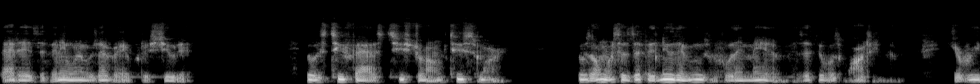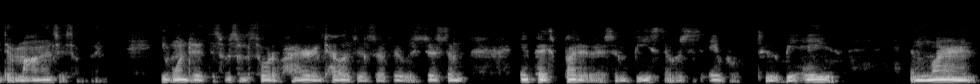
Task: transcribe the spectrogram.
That is, if anyone was ever able to shoot it. It was too fast, too strong, too smart. It was almost as if it knew their moves before they made them, as if it was watching them. Could read their minds or something. He wondered if this was some sort of higher intelligence or if it was just some apex predator, some beast that was just able to behave and learn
